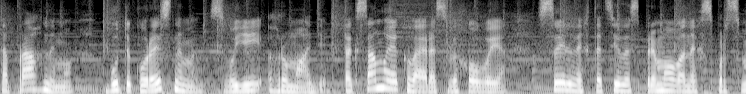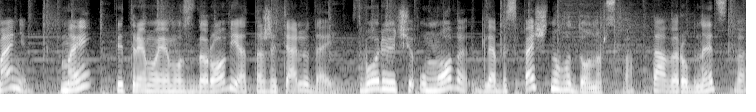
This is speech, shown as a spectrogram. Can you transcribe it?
та прагнемо бути корисними своїй громаді. Так само, як Верес виховує сильних та цілеспрямованих спортсменів, ми підтримуємо здоров'я та життя людей, створюючи умови для безпечного донорства та виробництва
